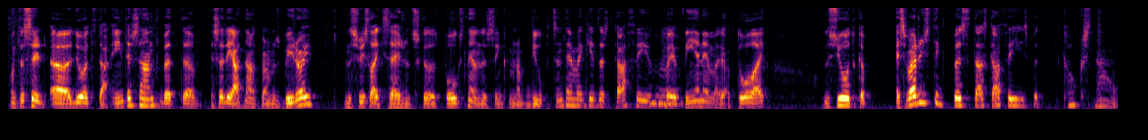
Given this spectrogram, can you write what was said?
Un tas ir uh, ļoti tā interesanti, bet uh, es arī atnāku pie mums biroju. Un es visu laiku sēžu un skatos pulksteni, un es zinu, ka man ap 12. vajag iedzert kafiju, mm Mhm. -hmm. vai ap vieniem, vai ap to laiku. Un es jūtu, ka es varu iztikt pēc tās kafijas, bet kaut kas nav.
